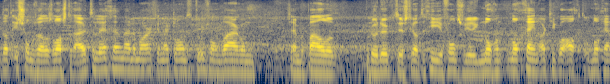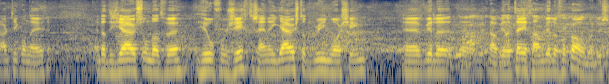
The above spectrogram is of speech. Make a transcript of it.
Dat is soms wel eens lastig uit te leggen naar de markt en naar klanten toe. Van waarom zijn bepaalde producten, strategieën, jullie nog, nog geen artikel 8 of nog geen artikel 9. En dat is juist omdat we heel voorzichtig zijn en juist dat greenwashing eh, willen, eh, nou, willen tegengaan, willen voorkomen. Dus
